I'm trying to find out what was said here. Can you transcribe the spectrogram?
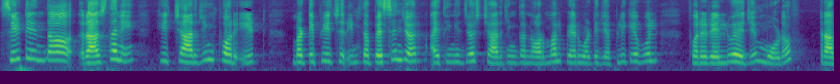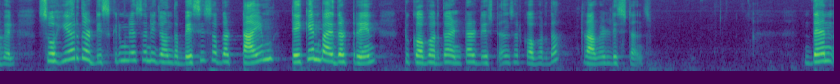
seat in the Rajdhani he is charging for it, but if he is in the passenger I think he is just charging the normal fare what is applicable for a railway as a mode of travel. So, here the discrimination is on the basis of the time taken by the train to cover the entire distance or cover the travel distance. Then,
